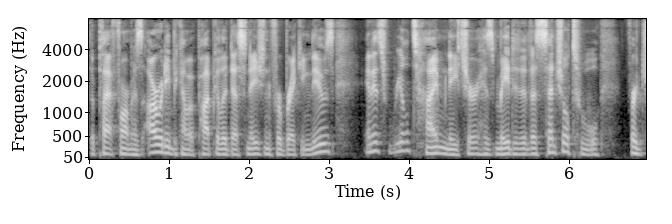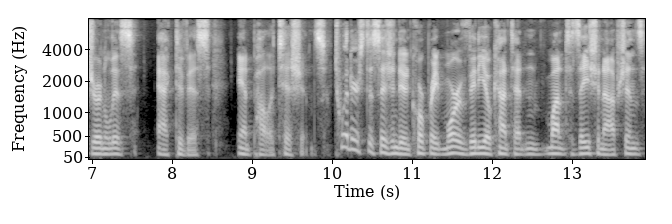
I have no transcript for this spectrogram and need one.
The platform has already become a popular destination for breaking news, and its real time nature has made it an essential tool for journalists, activists, and politicians. Twitter's decision to incorporate more video content and monetization options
